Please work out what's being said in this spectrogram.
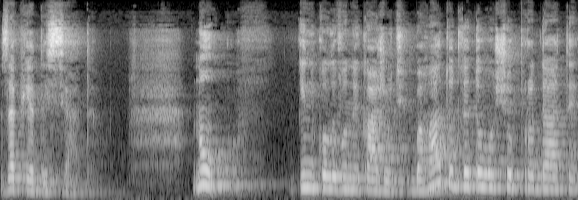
за 50. Ну, інколи вони кажуть багато для того, щоб продати.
